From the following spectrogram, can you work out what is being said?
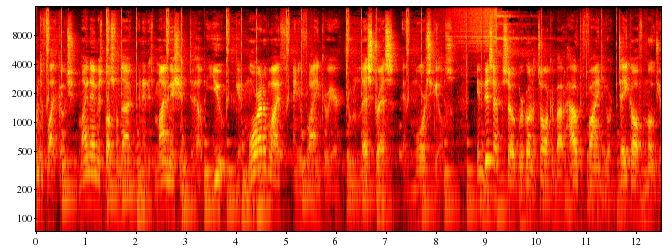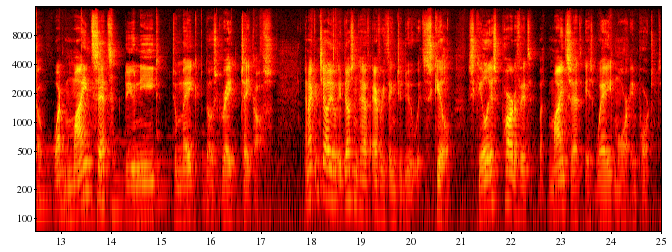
Welcome to Flight Coach. My name is Bas van Duijn and it is my mission to help you get more out of life and your flying career through less stress and more skills. In this episode we're going to talk about how to find your takeoff mojo. What mindset do you need to make those great takeoffs? And I can tell you it doesn't have everything to do with skill. Skill is part of it, but mindset is way more important.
